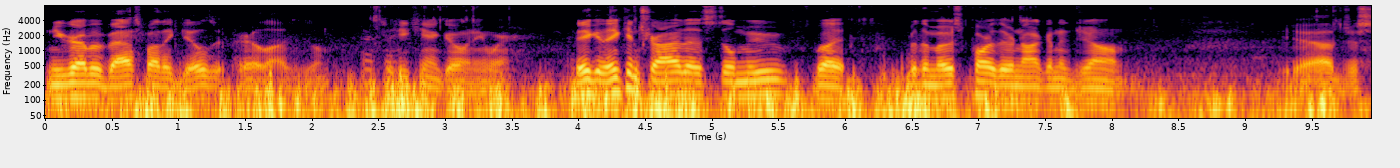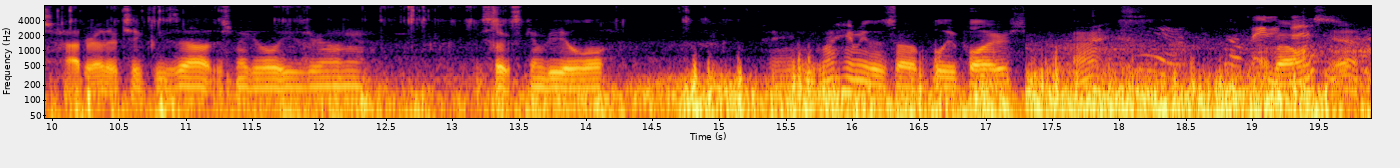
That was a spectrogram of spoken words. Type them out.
when you grab a bass by the gills, it paralyzes him. So he can't go anywhere. They, they can try to still move, but for the most part, they're not going to jump. Yeah, I'd just, I'd rather take these out, just make it a little easier on you. These hooks can be a little pain. You might hand me those uh, blue pliers. Nice. Yeah. Baby fish. Yeah.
